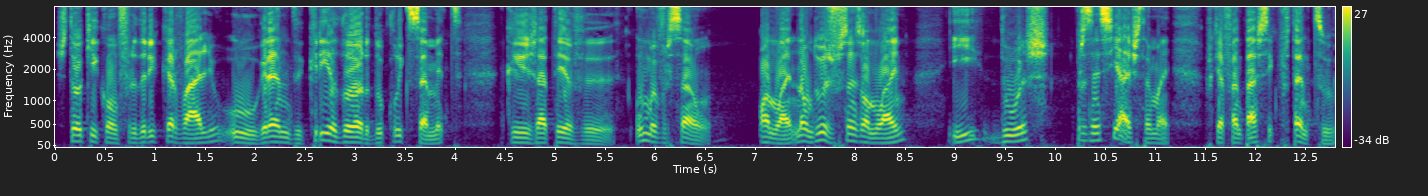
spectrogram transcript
Estou aqui com Frederico Carvalho, o grande criador do Click Summit, que já teve uma versão online, não, duas versões online e duas presenciais também, porque é fantástico. Portanto,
